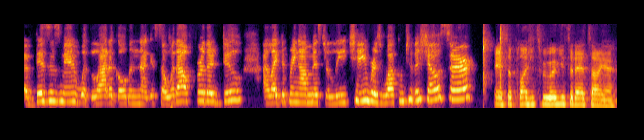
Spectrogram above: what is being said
a businessman with a lot of golden nuggets. So, without further ado, I'd like to bring on Mr. Lee Chambers. Welcome to the show, sir. It's a pleasure to be with you today, Tanya.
